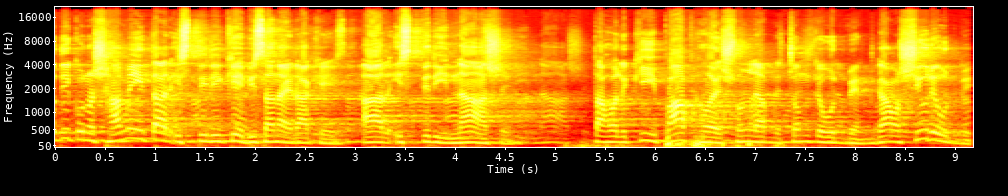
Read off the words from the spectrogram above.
যদি কোনো স্বামী তার স্ত্রীকে বিছানায় রাখে আর স্ত্রী না আসে, তাহলে কি পাপ হয় শুনলে আপনি চমকে উঠবেন, গাও শিউরে উঠবে,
